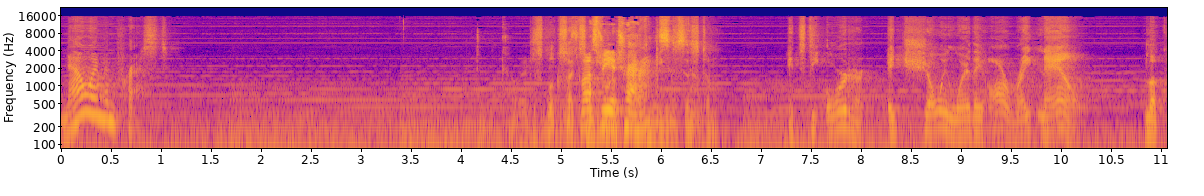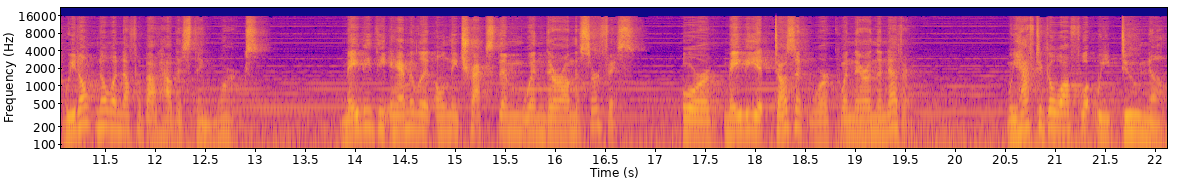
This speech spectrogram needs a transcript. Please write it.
Now I'm impressed. This looks like This some must be sort a of tracking tracking system. system. It's the order. It's showing where they are right now. Look, we don't know enough about how this thing works. Maybe the amulet only tracks them when they're on the surface. Or maybe it doesn't work when they're in the nether. We have to go off what we do know.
